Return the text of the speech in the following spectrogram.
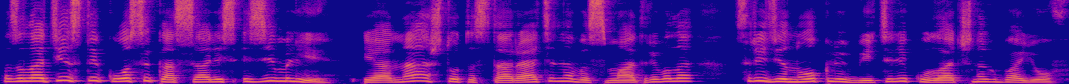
Золотистые косы касались земли, и она что-то старательно высматривала среди ног любителей кулачных боев.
